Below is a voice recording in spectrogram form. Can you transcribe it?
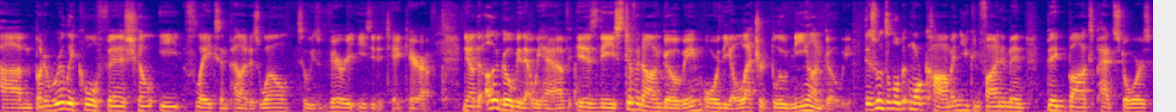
Um, but a really cool fish, he'll eat flakes and pellet as well, so he's very easy to take care of. Now the other goby that we have is the Stiphodon goby or the electric blue neon goby. This one's a little bit more common. You can find them in big box pet stores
